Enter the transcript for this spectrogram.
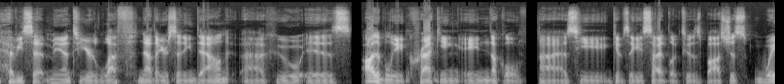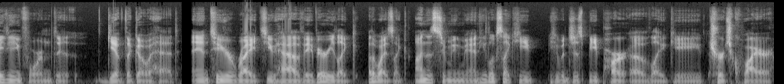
heavy set man to your left now that you're sitting down, uh, who is audibly cracking a knuckle uh, as he gives a side look to his boss, just waiting for him to give the go ahead. And to your right, you have a very like otherwise like unassuming man. He looks like he he would just be part of like a church choir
